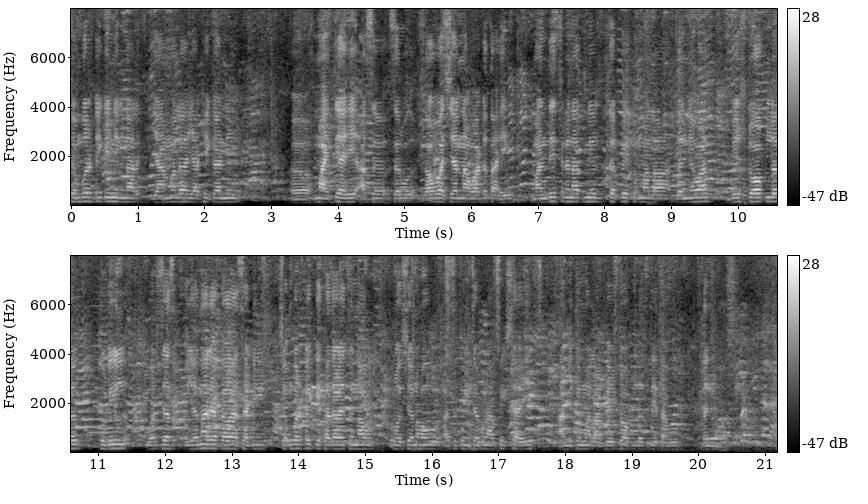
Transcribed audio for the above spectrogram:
शंभर टक्के निघणार या आम्हाला या ठिकाणी माहिती आहे. असं सर्व गाववासियांना वाटत आहे. मानदे श्रीनाथ न्यूजतर्फे तुम्हाला धन्यवाद. बेस्ट ऑफ लक पुढील वर्षास येणाऱ्या काळासाठी शंभर टक्के खदाळ्याचं नाव रोशन हो असं तुमच्याकडून अपेक्षा आहे. आम्ही तुम्हाला बेस्ट ऑफ लक देत आहोत. धन्यवाद.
